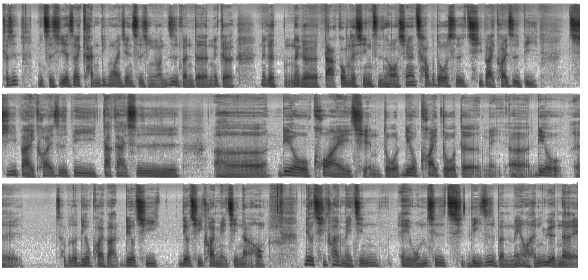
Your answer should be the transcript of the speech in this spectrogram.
可是你仔细的再看另外一件事情哦，日本的那个那个那个打工的薪资哦，现在差不多是七百块日币，七百块日币大概是。呃，六块钱多，六块多的美，呃，六呃，差不多六块吧，六七六七块美金啊，吼，六七块美金，哎、我们其实离日本没有很远了，哎。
